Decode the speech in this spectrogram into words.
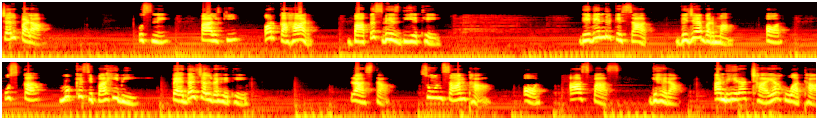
चल पड़ा। उसने पालकी और कहार वापस भेज दिए थे। देवेंद्र के साथ विजय वर्मा और उसका मुख्य सिपाही भी पैदल चल रहे थे। रास्ता सुनसान था और आसपास गहरा अंधेरा छाया हुआ था।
